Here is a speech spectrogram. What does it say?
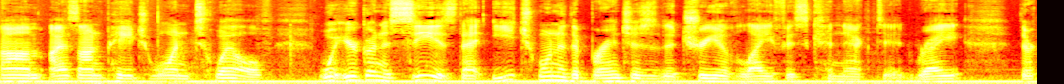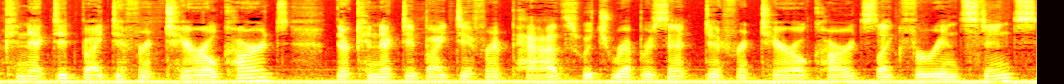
um, as on page 112, what you're going to see is that each one of the branches of the tree of life is connected, right? They're connected by different tarot cards. They're connected by different paths, which represent different tarot cards. Like, for instance,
